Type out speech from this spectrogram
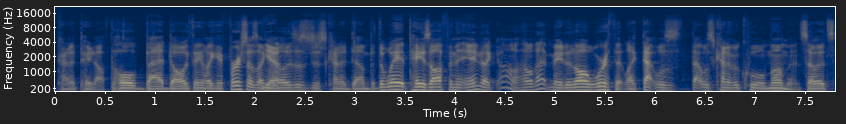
kind of paid off. The whole bad dog thing. Like at first, I was like, Yep. "Oh, this is just kind of dumb," but the way it pays off in the end, like, "Oh, hell, that made it all worth it." Like that was that was kind of a cool moment. So it's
